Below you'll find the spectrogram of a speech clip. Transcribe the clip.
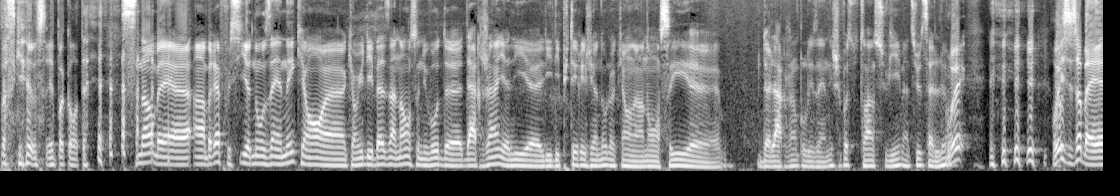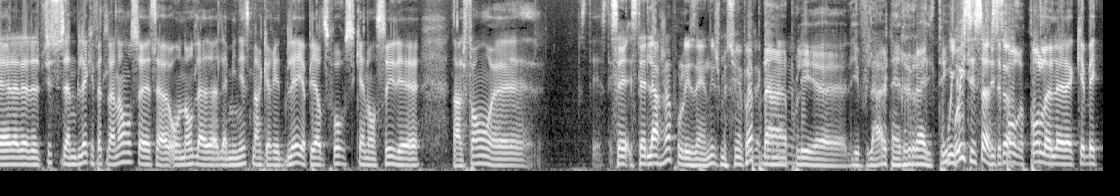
parce que je serais pas content. Sinon, ben, euh, en bref, aussi, il y a nos aînés qui ont, euh, qui ont eu des belles annonces au niveau d'argent. Il y a les, les députés régionaux là, qui ont annoncé de l'argent pour les aînés. Je sais pas si tu t'en souviens, Mathieu, de celle-là. Oui. oui, c'est ça. Ben, la, la- la petite Suzanne Blais qui a fait l'annonce euh, ça- au nom de la, de la ministre Marguerite Blais. Il y a Pierre Dufour aussi qui a annoncé, euh, dans le fond, euh, c'était- de l'argent pour les aînés, je me souviens pas. Ouais, dans- pour les, euh, les villages, dans les ruralités. Oui, c'est ça. c'est pour, pour le, le- le Québec,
